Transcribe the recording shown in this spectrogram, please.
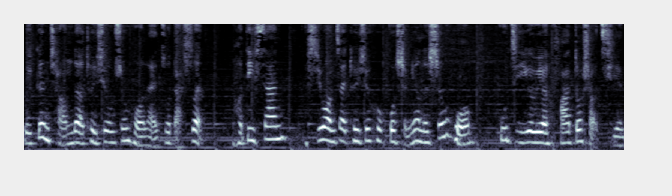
为更长的退休生活来做打算。然后第三，希望在退休后过什么样的生活？估计一个月花多少钱，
